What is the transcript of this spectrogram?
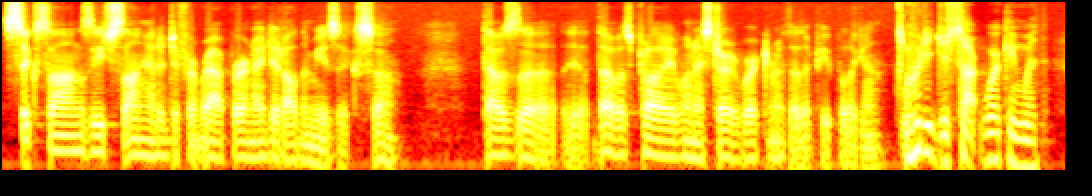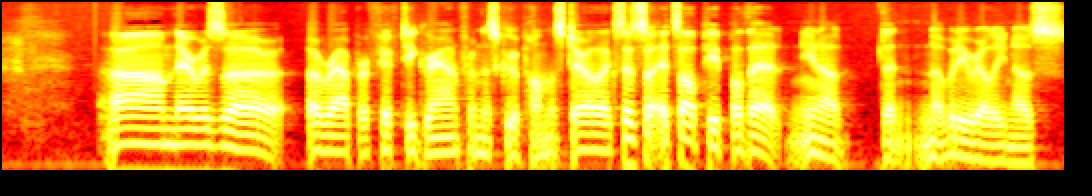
six songs. Each song had a different rapper, and I did all the music. So that was the that was probably when I started working with other people again. who did you start working with? Um, there was a, a rapper, 50 Grand, from this group, Homeless Derelicts. It's it's all people that you know that nobody really knows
